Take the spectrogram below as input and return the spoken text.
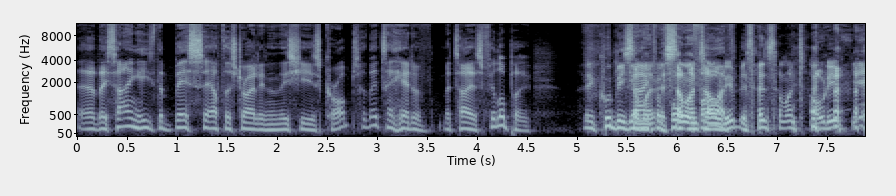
Uh, they're saying he's the best South Australian in this year's crop, so that's ahead of Mattaes Phillipou, who could be Someone, going for four someone or five. told him? Is that someone told him? yeah.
